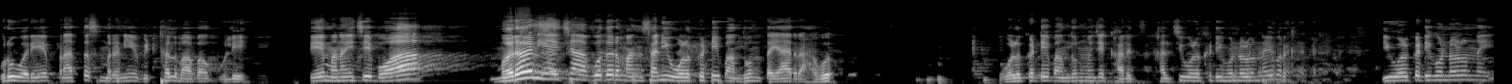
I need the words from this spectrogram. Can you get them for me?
गुरुवर्य प्रातस्मरणीय विठ्ठल बाबा घुले. ते म्हणायचे बुवा मरण यायच्या अगोदर माणसानी ओळखटी बांधून तयार राहावं. ओळखटी बांधून म्हणजे खाल खालची ओळखटी गोंधळून नाही बरं का? ही ओळखटी गोंधळून नाही.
